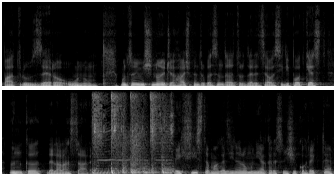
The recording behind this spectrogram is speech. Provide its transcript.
401. Mulțumim și noi CH pentru că sunt alături de rețeaua CD Podcast încă de la lansare. Există magazine în România care sunt și corecte?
